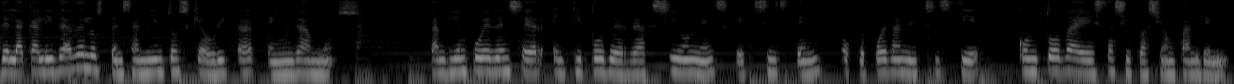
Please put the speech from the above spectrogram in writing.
de la calidad de los pensamientos que ahorita tengamos. También pueden ser el tipo de reacciones que existen o que puedan existir con toda esta situación pandémica.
